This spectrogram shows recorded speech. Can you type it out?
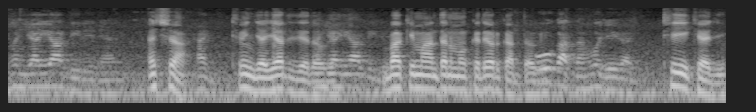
58000 ਦੀ ਦੇ ਦਿਆਂਗੇ। ਅੱਛਾ ਹਾਂਜੀ। 55000 ਦੀ ਦੇ ਦੋਗੇ। 58000 ਦੀ ਦੇ ਬਾਕੀ ਮਾਨਤਨ ਮੌਕੇ ਤੇ ਹੋਰ ਕਰ ਦੋਗੇ। ਉਹ ਕਰਦਾ ਹੋ ਜਾਏਗਾ ਜੀ। ਠੀਕ ਹੈ ਜੀ।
